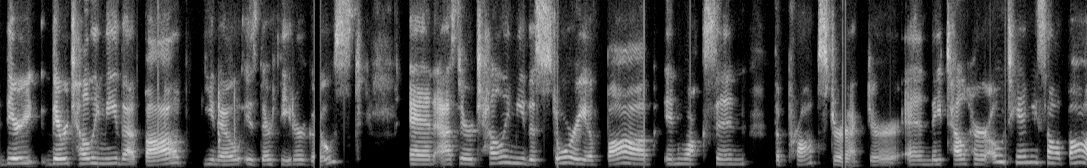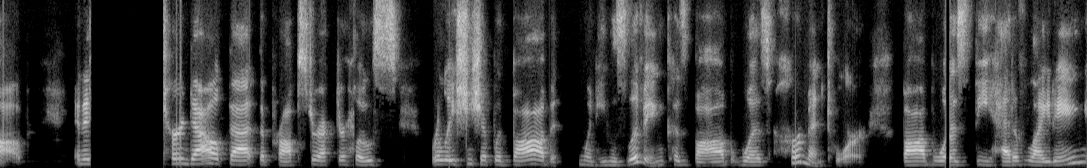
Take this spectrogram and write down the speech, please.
they they were telling me that Bob, you know, is their theater ghost. And as they're telling me the story of Bob, in walks in the props director and they tell her, Oh, Tammie saw Bob. And it turned out that the props director close relationship with Bob when he was living because Bob was her mentor. Bob was the head of lighting.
